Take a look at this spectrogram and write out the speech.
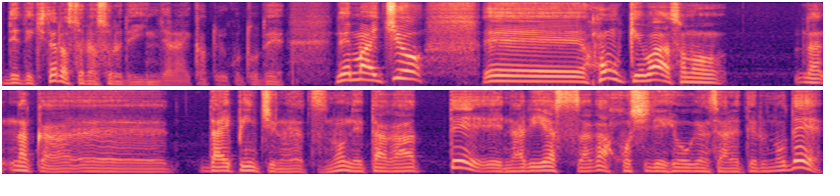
出てきたらそれはそれでいいんじゃないかということででまあ一応、えー本家はそのななんか、えー大ピンチのやつのネタがあって、えーなりやすさが星で表現されてるので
